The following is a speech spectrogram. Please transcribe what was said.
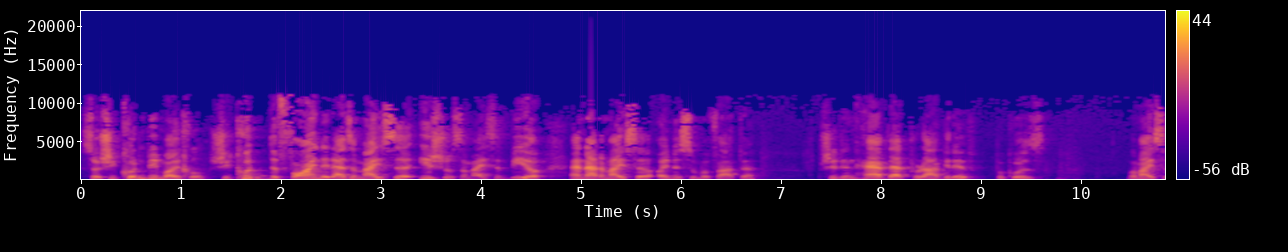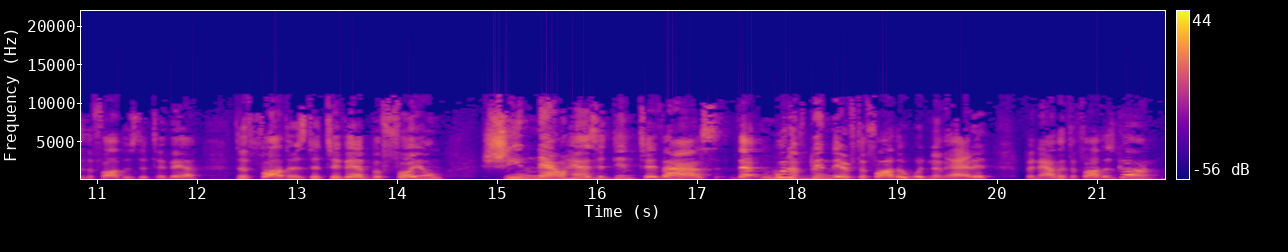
So she couldn't be moichel. She couldn't define it as a maisa ishus, a maisa bia, and not a maisa oinesumafata. She didn't have that prerogative because Lamaisa, the father is the Teveh. The father is the Teveh Befoil. She now has a Din Tevas that would have been there if the father wouldn't have had it. But now that the father's gone,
